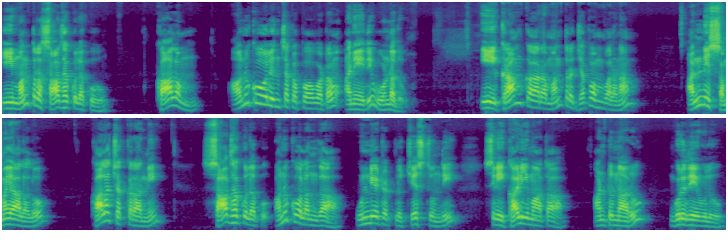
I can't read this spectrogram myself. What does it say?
ఈ మంత్ర సాధకులకు కాలం అనుకూలించకపోవటం అనేది ఉండదు. ఈ క్రాంకార మంత్ర జపం వలన అన్ని సమయాలలో కాలచక్రాన్ని సాధకులకు అనుకూలంగా ఉండేటట్లు చేస్తుంది శ్రీ కాళీమాత అంటున్నారు గురుదేవులు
